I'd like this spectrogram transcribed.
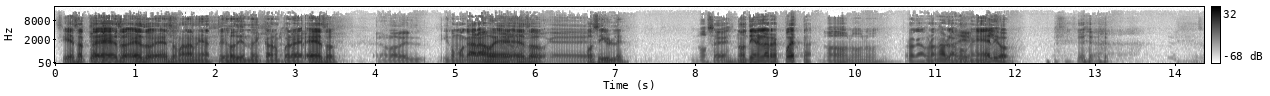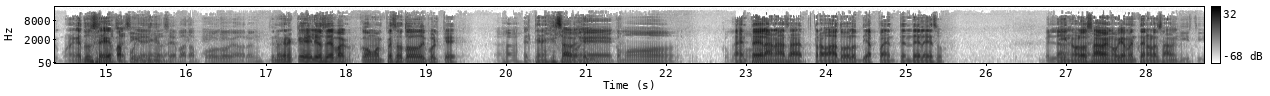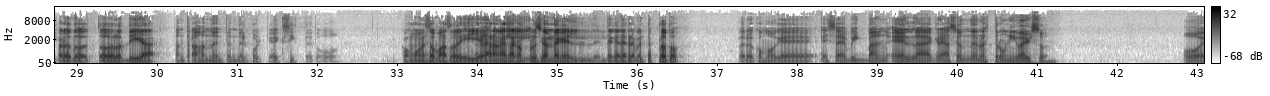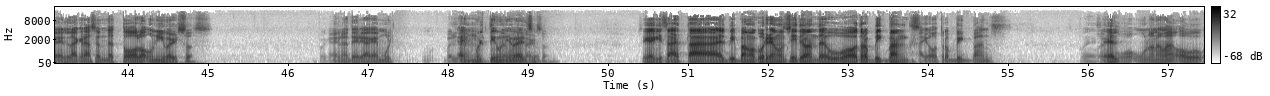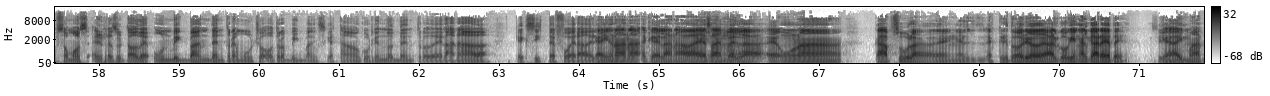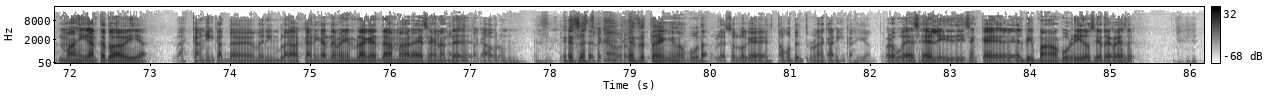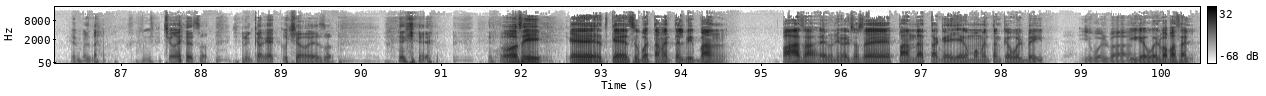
Sí, exacto. Eso, eso, eso, mala mía. Estoy jodiendo bien cabrón, pero es eso. Era para ver. ¿Y cómo carajo es Pero eso como que- posible? No sé. No tiene la respuesta. No, no, no. Pero cabrón, habla con Helio. Se supone que tú sepas, no sé si él puñeta. sepa tampoco, cabrón. ¿Tú no crees que Helio sepa cómo empezó todo y por qué? Ajá. Él tiene que Como saber. que, como, como- La gente de la NASA trabaja todos los días para entender eso. ¿verdad? Y no lo saben, obviamente no lo saben. Sí, sí. Pero to- todos los días, Están trabajando en entender por qué existe todo. Cómo eso pasó. Y llegaron a esa y- conclusión de que, el- de, de que de repente explotó. Pero como que ese Big Bang es la creación de nuestro universo. O es la creación de todos los universos. Porque hay una teoría que hay, mul- hay multiuniversos. Universos. Así que quizás está, el Big Bang ocurrió en un sitio donde hubo otros Big Bangs. Hay otros Big Bangs. Puede ¿O ser. ¿Hubo uno nada más? ¿O somos el resultado de un Big Bang dentro de muchos otros Big Bangs que están ocurriendo dentro de la nada que existe fuera del Que hay Big Bang? que la nada esa en nada. verdad es una cápsula en el escritorio de algo bien al garete. Sí. que hay más, más gigante todavía. Las canicas de Men in Black. Las canicas de Men in Black es de las mejores escenas Eso de. está cabrón. Eso está cabrón. Eso está bien, hijo de puta. Eso es lo que es. Estamos dentro de una canica gigante. Pero puede ser. Y dicen que el Big Bang ha ocurrido siete veces. Es verdad. Han dicho eso. Yo nunca había escuchado eso. Que- O sí, que, que supuestamente el Big Bang pasa, el universo se expande hasta que llega un momento en que vuelve y, y vuelva. y que vuelva a pasar.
